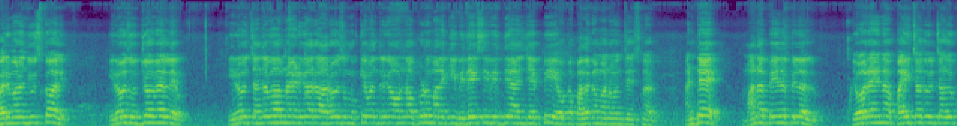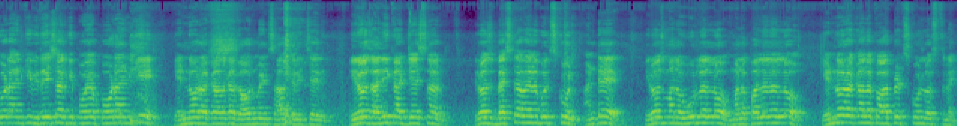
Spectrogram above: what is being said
మరి మనం చూసుకోవాలి. ఈరోజు ఉద్యోగాలు లేవు. ఈరోజు చంద్రబాబు నాయుడు గారు ఆ రోజు ముఖ్యమంత్రిగా ఉన్నప్పుడు మనకి విదేశీ విద్య అని చెప్పి ఒక పథకం అనౌన్స్ చేసినారు. అంటే మన పేద పిల్లలు ఎవరైనా పై చదువులు చదువుకోవడానికి విదేశాలకి పోయే పోవడానికి ఎన్నో రకాలుగా గవర్నమెంట్ సహకరించేది. ఈరోజు అది కట్ చేసినారు. ఈరోజు బెస్ట్ అవైలబుల్ స్కూల్ అంటే ఈరోజు మన ఊర్లలో మన పల్లెలలో ఎన్నో రకాల కార్పొరేట్ స్కూళ్ళు వస్తున్నాయి.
